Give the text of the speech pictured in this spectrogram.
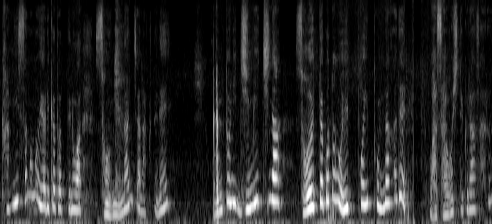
神様のやり方っていうのはそんなんじゃなくてね本当に地道なそういったことの一歩一歩の中で技をしてくださる。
